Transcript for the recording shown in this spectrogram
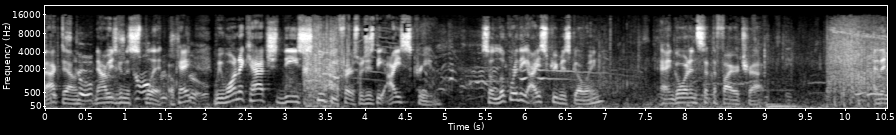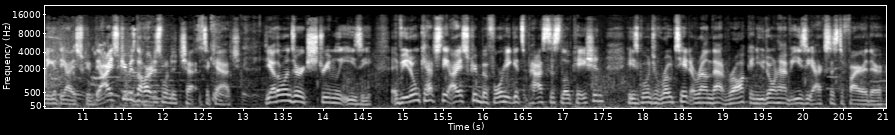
Back down. Now he's gonna split, okay? We want to catch the Scoopy first, which is the ice cream. So look where the ice cream is going, and go ahead and set the fire trap and then you get the ice cream. The ice cream is the hardest one to, to catch. The other ones are extremely easy. If you don't catch the ice cream before he gets past this location, he's going to rotate around that rock and you don't have easy access to fire there.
